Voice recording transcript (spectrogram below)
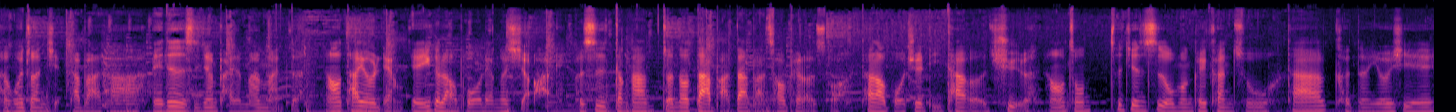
很会赚钱，他把他每天的时间排得满满的，然后他有两有一个老婆，两个小孩，可是当他赚到大把大把钞票的时候，他老婆却离他而去了，然后从这件事，我们可以看出，他可能有一些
